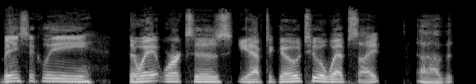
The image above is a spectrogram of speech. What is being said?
basically the way it works is you have to go to a website, uh, the,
